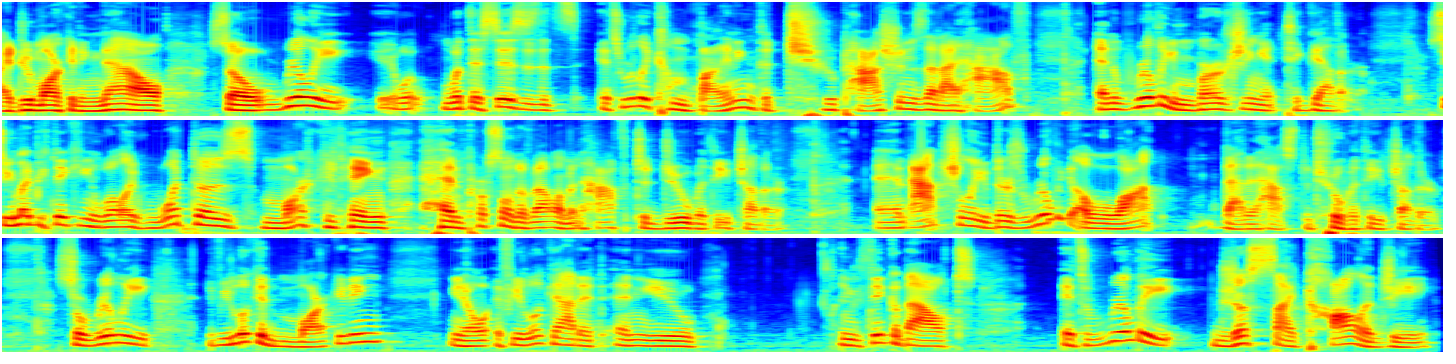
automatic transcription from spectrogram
I do marketing now. So really, what this is is it's it's really combining the two passions that I have, and really merging it together. So you might be thinking, well, like what does marketing and personal development have to do with each other? And actually, there's really a lot that it has to do with each other. So really, if you look at marketing, you know, if you look at it and you and you think about it's really just psychology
